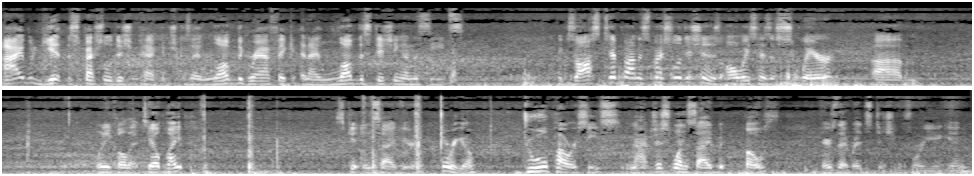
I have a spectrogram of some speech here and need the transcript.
I would get the special edition package because I love the graphic and I love the stitching on the seats. Exhaust tip on a special edition is always has a square, um, what do you call that, tailpipe? Let's get inside here. Here we go dual power seats, not just one side, but both. There's that red stitching for you again.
